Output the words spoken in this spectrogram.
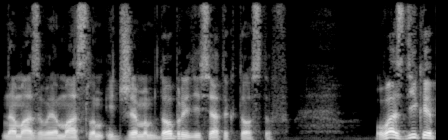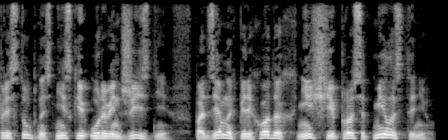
намазывая маслом и джемом добрый десяток тостов. У вас дикая преступность, низкий уровень жизни. В подземных переходах нищие просят милостыню.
